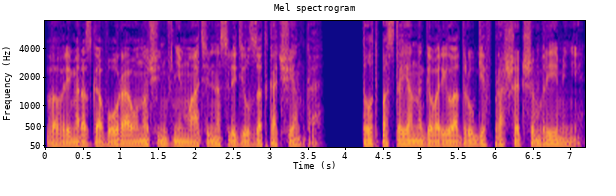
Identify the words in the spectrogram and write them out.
Во время разговора он очень внимательно следил за Ткаченко. Тот постоянно говорил о друге в прошедшем времени,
